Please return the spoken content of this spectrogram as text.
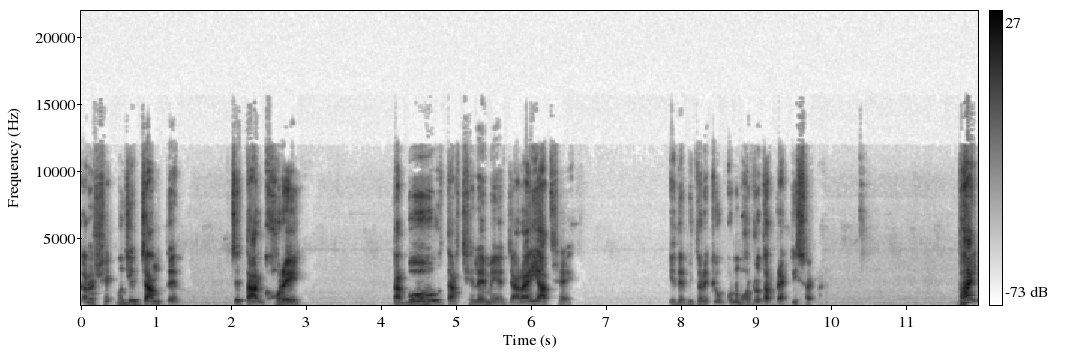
কারণ শেখ মুজিব জানতেন যে তার ঘরে তার বউ, তার ছেলে মেয়ে যারাই আছে, এদের ভিতরে কেউ কোনো ভদ্রতার প্র্যাকটিস হয় না। ভাই,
